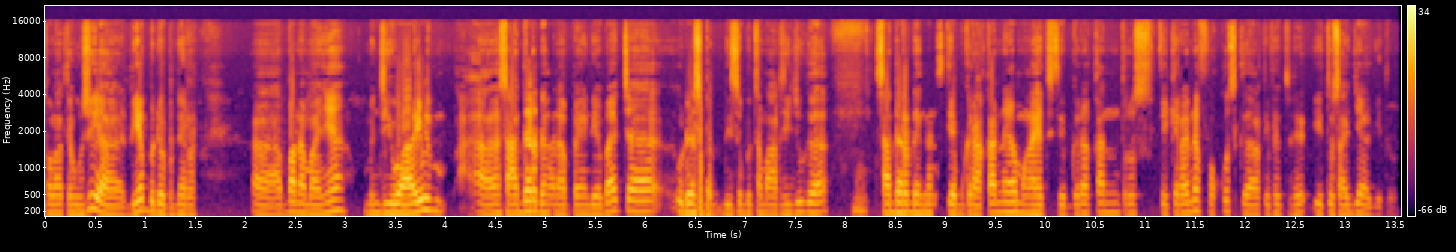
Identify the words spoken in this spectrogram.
sholatnya khusyuk ya dia bener-bener eh, apa namanya menjiwai eh, sadar dengan apa yang dia baca udah sempat disebut sama Arsi juga Hmm. sadar dengan setiap gerakannya menghayati setiap gerakan terus pikirannya fokus ke aktivitas itu saja gitu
